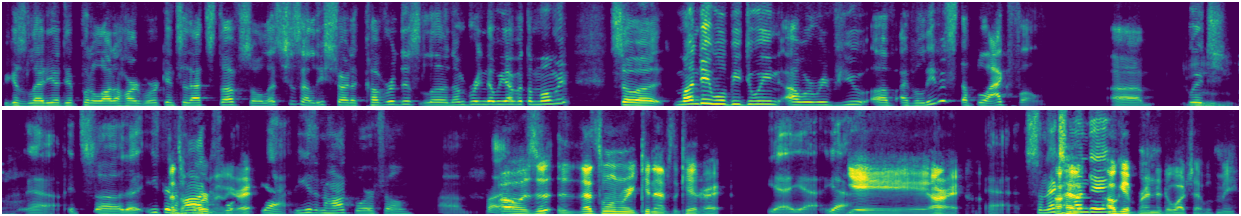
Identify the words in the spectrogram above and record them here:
because Ledia did put a lot of hard work into that stuff. So let's just at least try to cover this numbering that we have at the moment. So uh, Monday we'll be doing our review of, I believe it's the Black Phone, uh, which yeah, it's uh the Ethan That's Hawke movie, right? Yeah, the Ethan Hawke horror film. Um, but Oh, is it? That's the one where he kidnaps the kid, right? Yeah, yeah, yeah, Yeah. All right. yeah. So I'll, next have- Monday, I'll get Brenda to watch that with me.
